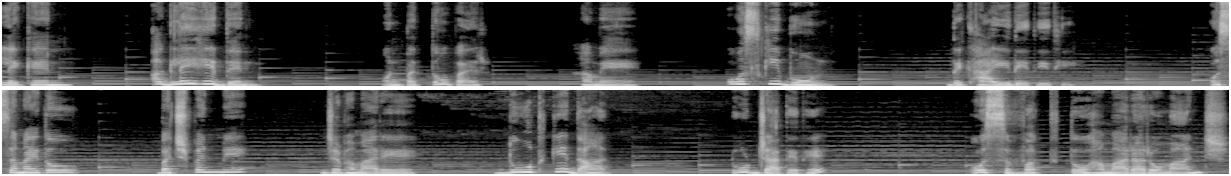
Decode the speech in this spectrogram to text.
लेकिन अगले ही दिन उन पत्तों पर हमें ओस की बूंद दिखाई देती थी। उस समय तो बचपन में जब हमारे दूध के दांत टूट जाते थे। उस वक्त तो हमारा रोमांच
